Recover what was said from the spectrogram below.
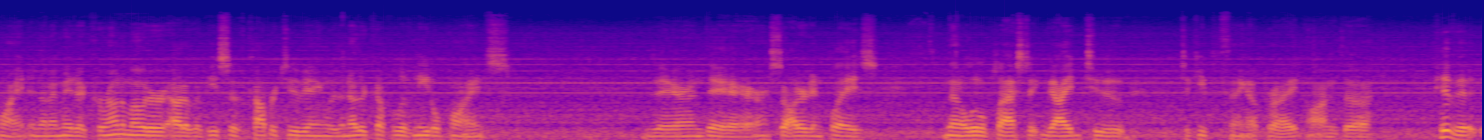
point, and then I made a Corona motor out of a piece of copper tubing with another couple of needle points there and there, soldered in place, and then a little plastic guide tube to keep the thing upright on the pivot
